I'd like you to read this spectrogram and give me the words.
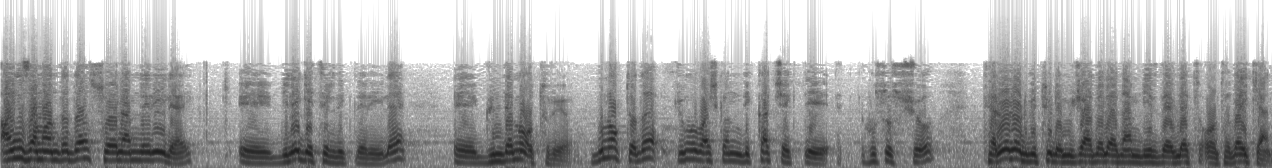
Aynı zamanda da söylemleriyle, e, dile getirdikleriyle e, gündeme oturuyor. Bu noktada Cumhurbaşkanı'nın dikkat çektiği husus şu, terör örgütüyle mücadele eden bir devlet ortadayken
